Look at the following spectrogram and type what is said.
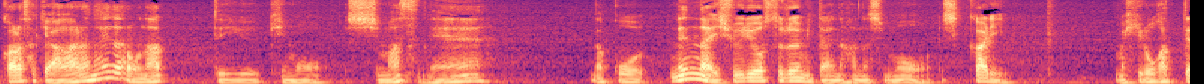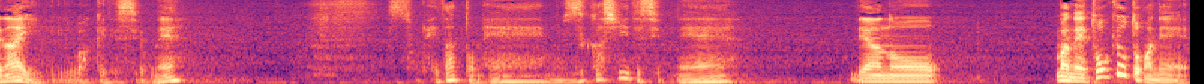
っから先上がらないだろうなっていう気もしますね。だこう年内終了するみたいな話もしっかり、まあ、広がってないわけですよね。それだとね難しいですよね。であのまあね東京都がね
